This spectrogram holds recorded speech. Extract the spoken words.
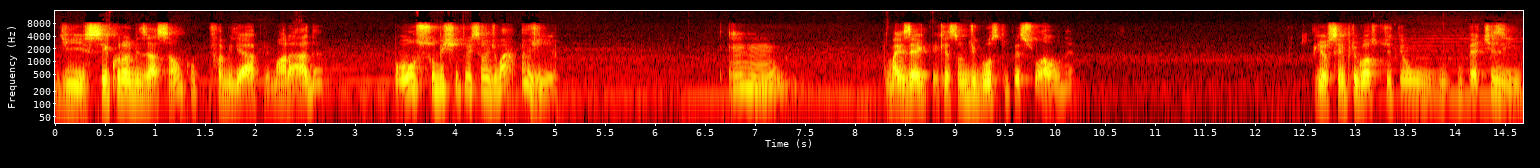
de sincronização com familiar aprimorada ou substituição de magia. Uhum. Mas é questão de gosto pessoal, né? Porque eu sempre gosto de ter um, um petzinho.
